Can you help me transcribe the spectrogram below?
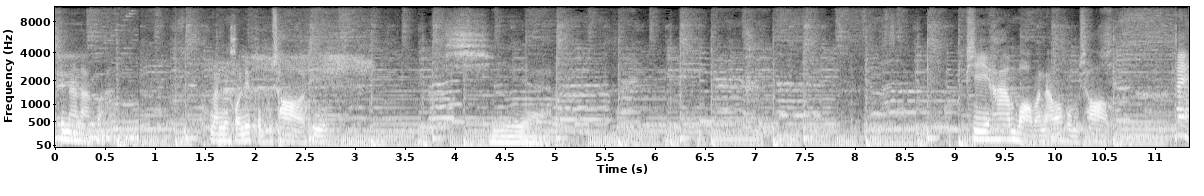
ชื่อน่ารักว่ะมันเป็นคนที่ผมชอบอะพี่ เชี่ย พี่ห้ามบอกมันนะว่าผมชอบ เฮ้ย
